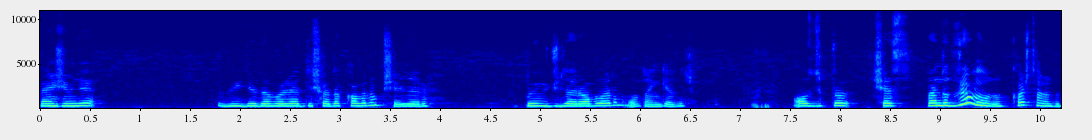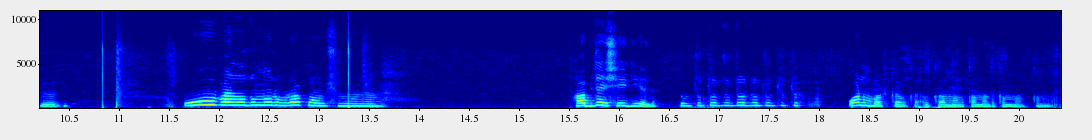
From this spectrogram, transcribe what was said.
Ben şimdi videoda böyle dışarıda kalırım şeyleri. Büyücüleri avlarım oradan gelir. Azıcık da chest. Bende duruyor mu odun? Kaç tane duruyordu? Oo ben odunları bırakmamışım orada. Ha bir de şey diyelim. Dur dur dur dur dur dur dur dur. Mı başka Kal- kalmadı kalmadı kalmadı kalmadı.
